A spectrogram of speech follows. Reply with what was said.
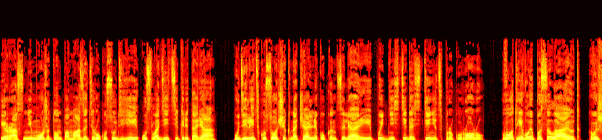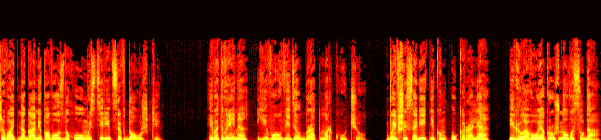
и раз не может он помазать руку судьи, усладить секретаря, уделить кусочек начальнику канцелярии поднести гостиниц прокурору, вот его и посылают вышивать ногами по воздуху у мастерицы вдовушки. И в это время его увидел брат Маркучо, бывший советником у короля и главой окружного суда,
